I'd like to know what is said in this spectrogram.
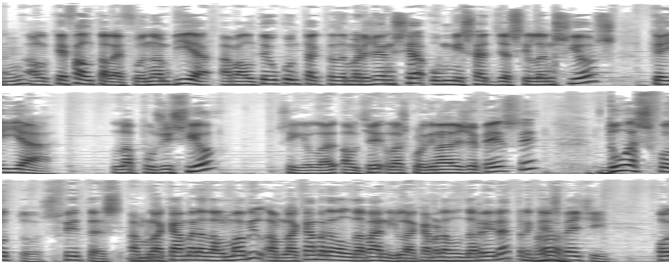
Mm. el que fa el telèfon envia amb el teu contacte d'emergència un missatge silenciós que hi ha la posició, o sigui, la, el, les coordinades GPS, dues fotos fetes amb la càmera del mòbil, amb la càmera del davant i la càmera del darrere, perquè Ah. es vegi... O,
